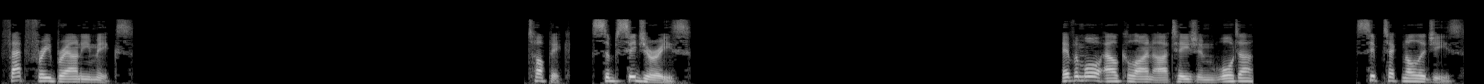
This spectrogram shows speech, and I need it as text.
Fat-free brownie mix Subsidiaries Evamor Alkaline Artesian Water SIP Technologies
